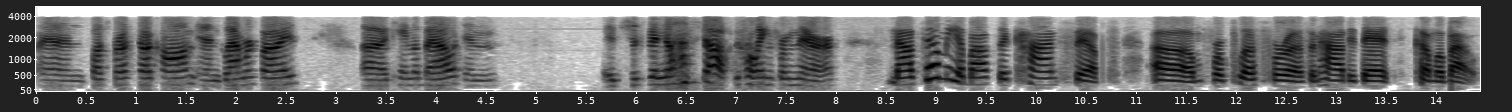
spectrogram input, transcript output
and PlusForUs.com and Glamour Size uh, came about, and it's just been nonstop going from there. Now, tell me about the concept um, for Plus for Us and how did that come about?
